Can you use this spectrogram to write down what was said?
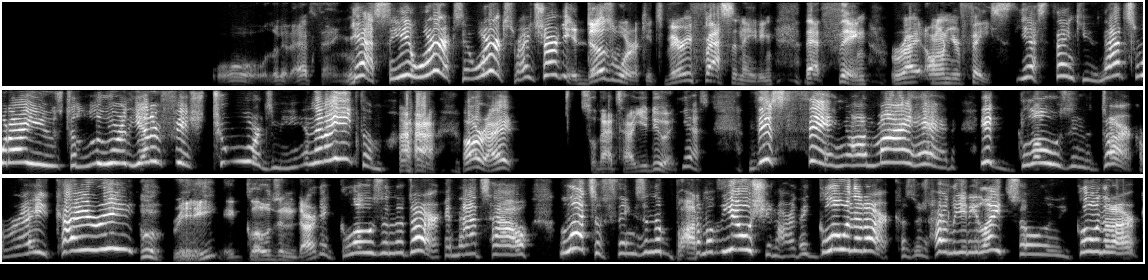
Oh, look at that thing. Yeah, see, it works. It works, right, Sharky? It does work. It's very fascinating, that thing right on your face. Yes, thank you. That's what I use to lure the other fish towards me, and then I eat them. All right. So that's how you do it. Yes. This thing on my head, it glows in the dark, right, Kyrie? really? It glows in the dark? It glows in the dark. And that's how lots of things in the bottom of the ocean are. They glow in the dark because there's hardly any light. So they glow in the dark.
